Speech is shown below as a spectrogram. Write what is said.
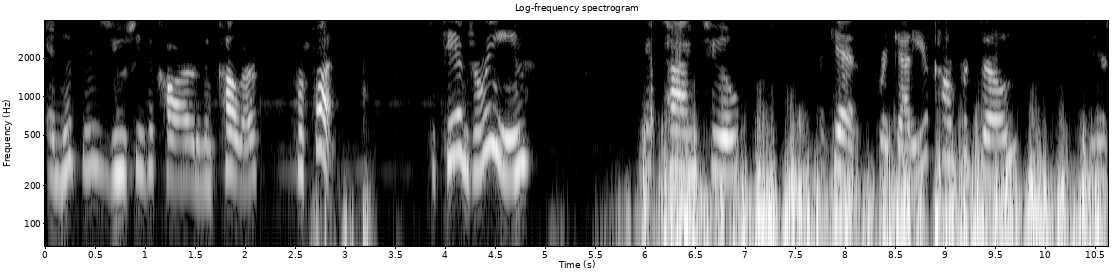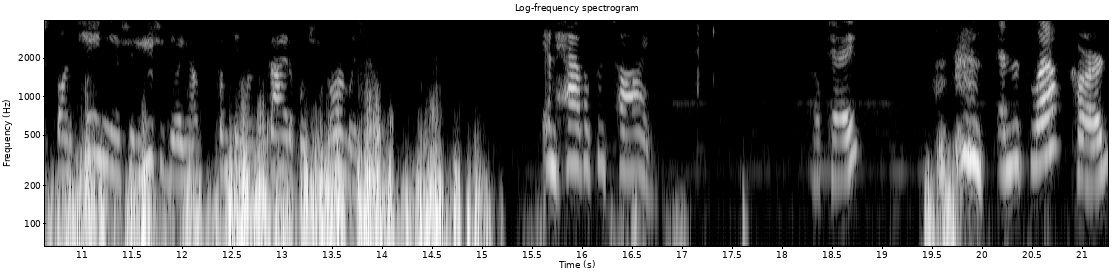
and this is usually the card or the color for fun. So tangerine, it's time to, again, break out of your comfort zone. So when you're spontaneous, you're usually doing something outside of what you normally do. And have a good time. Okay? and this last card,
